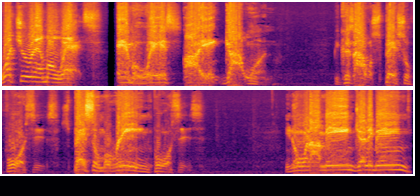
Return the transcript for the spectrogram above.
What's your MOS? MOS? I ain't got one. Because I was Special Forces. Special Marine Forces. You know what I mean, Jelly Bean?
